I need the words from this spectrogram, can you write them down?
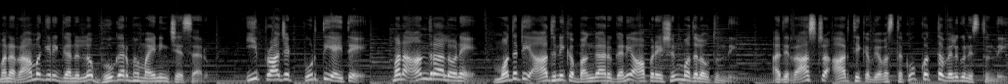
మన రామగిరి గనుల్లో భూగర్భ మైనింగ్ చేశారు. ఈ ప్రాజెక్ట్ పూర్తి అయితే మన ఆంధ్రాలోనే మొదటి ఆధునిక బంగారు గని ఆపరేషన్ మొదలవుతుంది. అది రాష్ట్ర ఆర్థిక వ్యవస్థకు కొత్త వెలుగునిస్తుంది.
